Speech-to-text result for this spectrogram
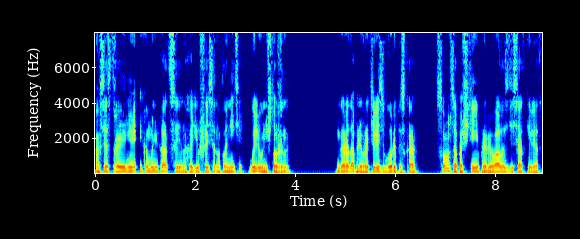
а все строения и коммуникации, находившиеся на планете, были уничтожены. Города превратились в горы песка, солнце почти не пробивалось десятки лет.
